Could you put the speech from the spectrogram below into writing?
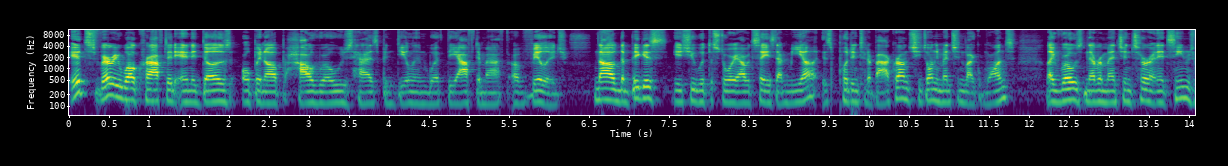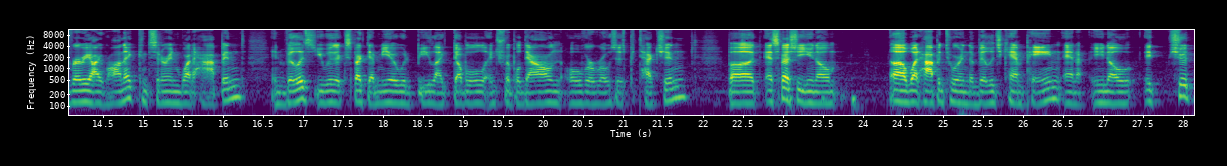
it's very well crafted and it does open up how Rose has been dealing with the aftermath of Village. Now, the biggest issue with the story, I would say, is that Mia is put into the background. She's only mentioned like once. Like, Rose never mentions her, and it seems very ironic considering what happened in Village. You would expect that Mia would be like double and triple down over Rose's protection. But especially, you know, uh, what happened to her in the Village campaign, and, you know, it should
